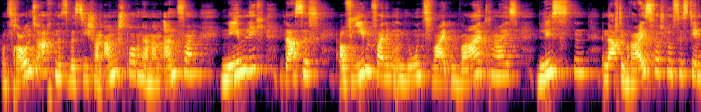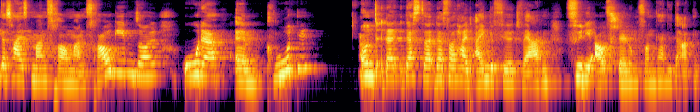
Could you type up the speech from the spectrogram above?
und Frauen zu achten. Das, was Sie schon angesprochen haben am Anfang, nämlich, dass es auf jeden Fall im unionsweiten Wahlkreis Listen nach dem Reißverschlusssystem, das heißt Mann, Frau, Mann, Frau geben soll oder ähm, Quoten und das, das soll halt eingeführt werden für die Aufstellung von Kandidaten.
